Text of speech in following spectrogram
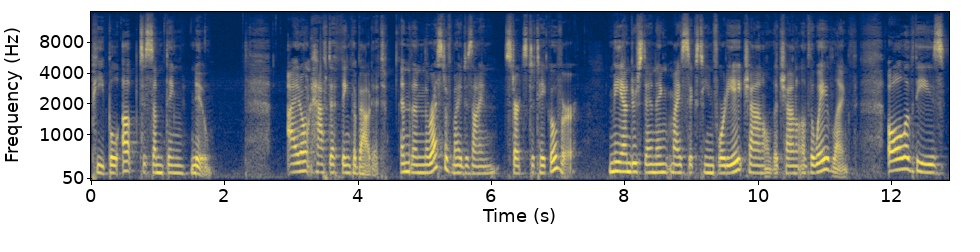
people up to something new. I don't have to think about it. And then the rest of my design starts to take over. Me understanding my 1648 channel, the channel of the wavelength. All of these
